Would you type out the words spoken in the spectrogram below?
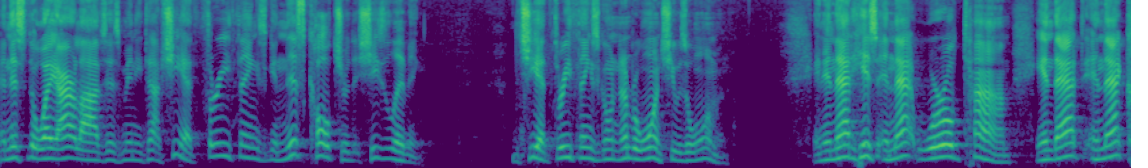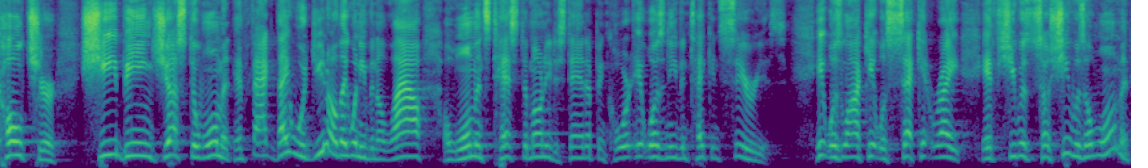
And this is the way our lives is many times. She had three things in this culture that she's living she had three things going. Number one, she was a woman. And in that his in that world time, in that in that culture, she being just a woman. In fact, they would, you know, they wouldn't even allow a woman's testimony to stand up in court. It wasn't even taken serious. It was like it was second rate. If she was so she was a woman.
